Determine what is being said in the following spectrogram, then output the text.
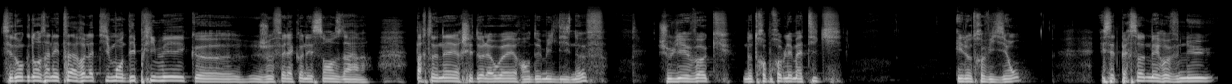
C'est donc dans un état relativement déprimé que je fais la connaissance d'un partenaire chez Delaware en 2019. Je lui évoque notre problématique et notre vision. Et cette personne m'est revenue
